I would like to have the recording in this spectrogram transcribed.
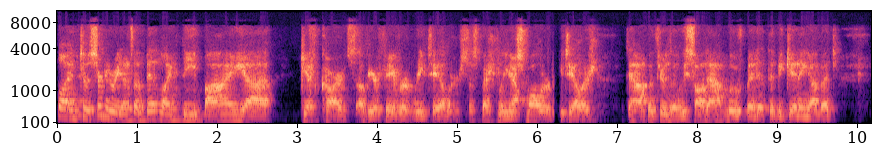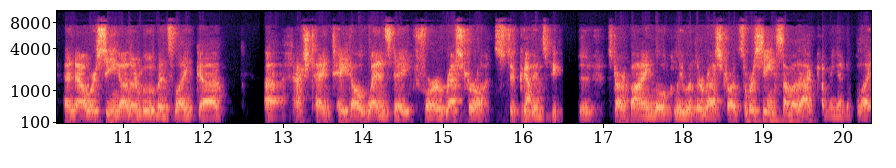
Well, and to a certain degree, that's a bit like the buy uh, gift cards of your favorite retailers, especially your smaller retailers, to happen through that. We saw that movement at the beginning of it, and now we're seeing other movements like uh, uh, hashtag Takeout Wednesday for restaurants to convince people to start buying locally with their restaurants. So we're seeing some of that coming into play.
